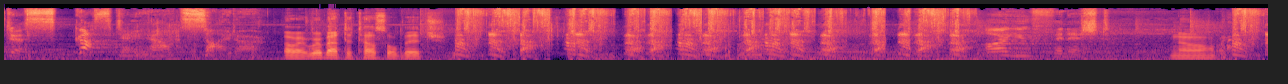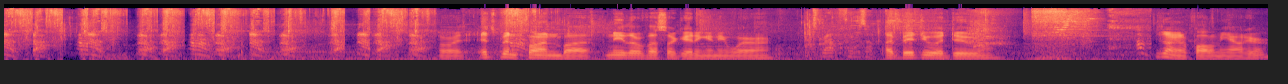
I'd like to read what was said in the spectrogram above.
disgusting outsider. Alright, we're about to tussle, bitch. Are you finished? No. Alright, it's been fun, but neither of us are getting anywhere. I bid you adieu. He's not gonna follow me out here.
